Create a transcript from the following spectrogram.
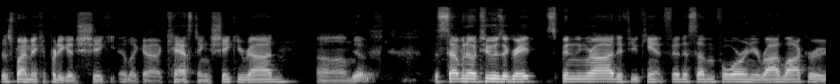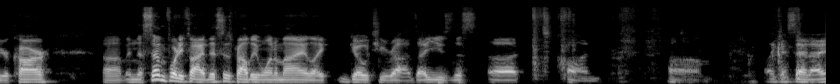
this probably make a pretty good shaky, like a casting shaky rod. Um, yep. The 702 is a great spinning rod if you can't fit a 74 in your rod locker or your car. Um, and the 745, this is probably one of my like go-to rods. I use this a ton. Um, like I said, I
